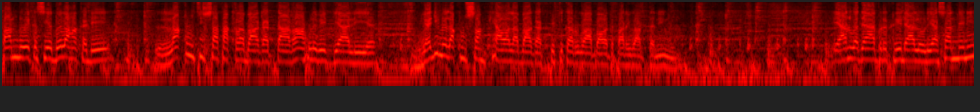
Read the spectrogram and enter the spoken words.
පන්දු එකසිය දොළහකදී ලකුණු තිස්සතක් ලබාගත්තා රාහුල විද්‍යාලීය. වැඩිම ලකුණු සංඛ්‍යාව ලබාගත් පිතිකරුවා බවට පරිවර්තනය වුණා. ඒ අනුව දෑබර ක්‍රීඩාලෝලිය අසන්නෙනි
